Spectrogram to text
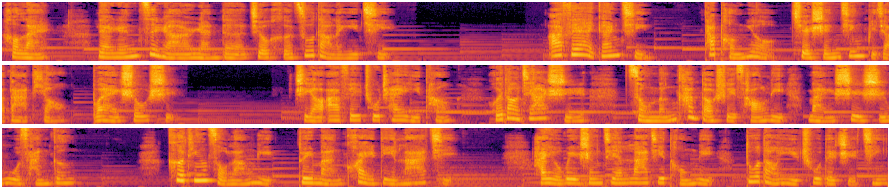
后来两人自然而然的就合租到了一起。阿飞爱干净，他朋友却神经比较大条，不爱收拾。只要阿飞出差一趟。回到家时，总能看到水槽里满是食物残羹，客厅走廊里堆满快递垃圾，还有卫生间垃圾桶里多到溢出的纸巾。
